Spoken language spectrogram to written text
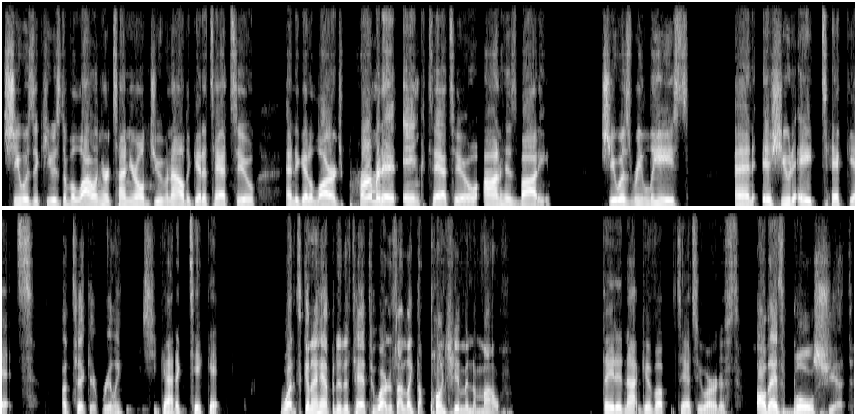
She was accused of allowing her 10 year old juvenile to get a tattoo and to get a large permanent ink tattoo on his body. She was released and issued a ticket. a ticket, really? She got a ticket. What's going to happen to the tattoo artist? I'd like to punch him in the mouth. They did not give up the tattoo artist. Oh, that's bullshit.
